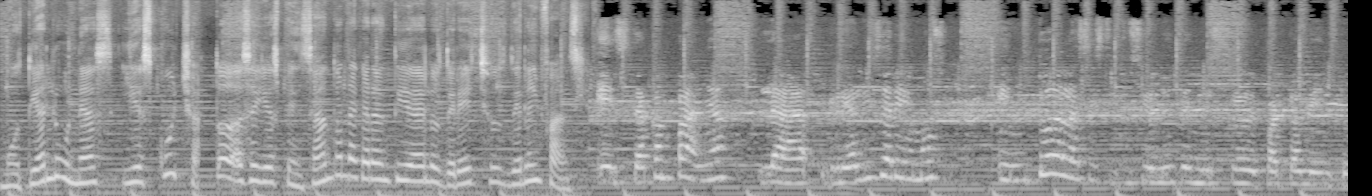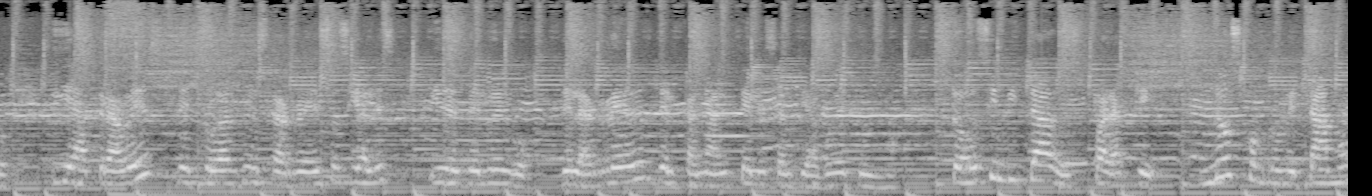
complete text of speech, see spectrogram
Moti Alunas y Escucha, todas ellas pensando en la garantía de los derechos de la infancia. Esta campaña la realizaremos en todas las instituciones de nuestro departamento y a través de todas nuestras redes sociales y desde luego de las redes del canal Tele Santiago de Tunja. Todos invitados para que nos comprometamos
